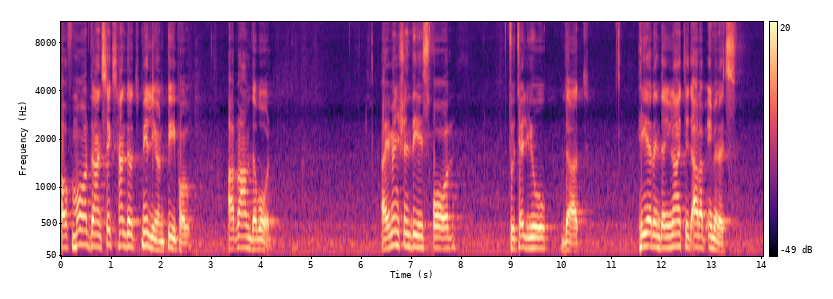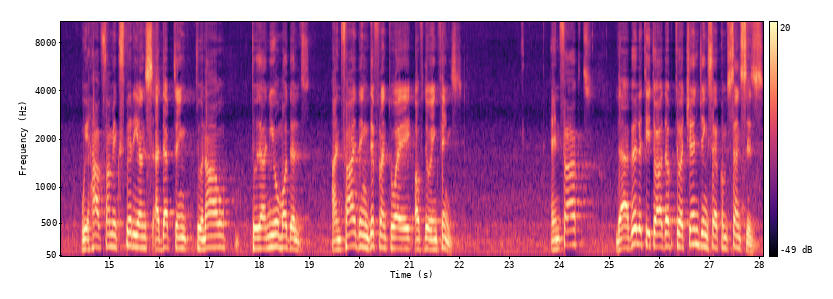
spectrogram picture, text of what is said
of more than 600 million people around the world. I mention this all to tell you that here in the United Arab Emirates, we have some experience adapting to now to the new models and finding different way of doing things. In fact, the ability to adapt to changing circumstances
